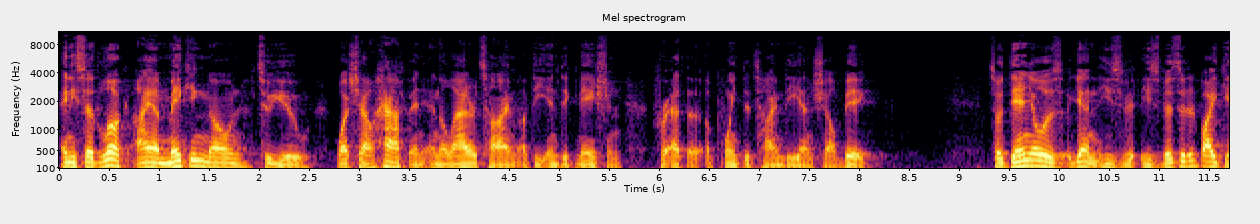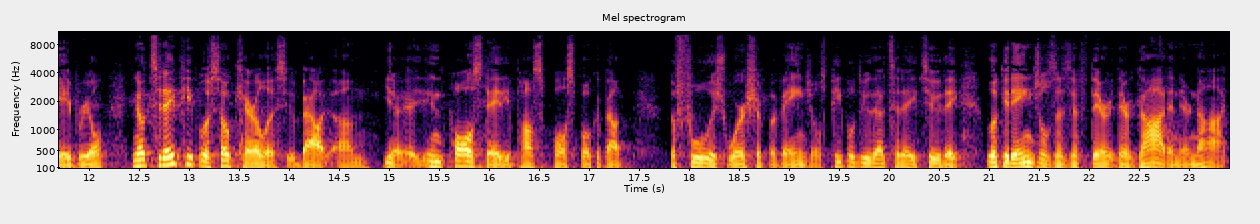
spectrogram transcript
And he said, Look, I am making known to you what shall happen in the latter time of the indignation, for at the appointed time the end shall be. So Daniel is, again, he's, he's visited by Gabriel. You know, today people are so careless about, um, you know, in Paul's day, the Apostle Paul spoke about the foolish worship of angels. People do that today too. They look at angels as if they're, they're God, and they're not.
